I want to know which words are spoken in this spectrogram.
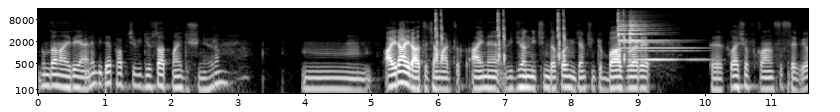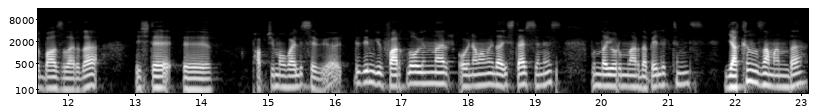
bundan ayrı yani bir de PUBG videosu atmayı düşünüyorum. Hmm, ayrı ayrı atacağım artık. Aynı videonun içinde koymayacağım. Çünkü bazıları e, Clash of Clans'ı seviyor. Bazıları da işte e, PUBG Mobile'i seviyor. Dediğim gibi farklı oyunlar oynamamı da isterseniz bunu da yorumlarda belirtiniz. Yakın zamanda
